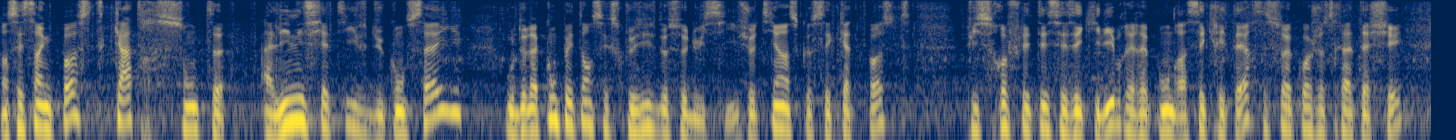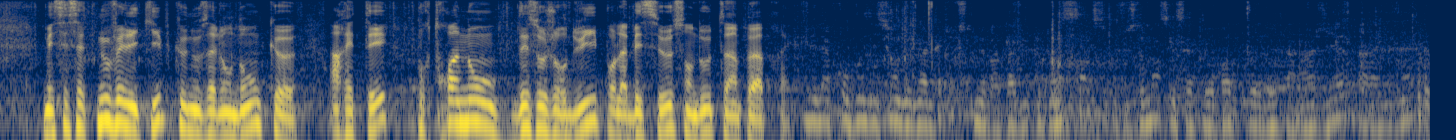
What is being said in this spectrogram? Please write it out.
Dans ces cinq postes, quatre sont à l'initiative du Conseil ou de la compétence exclusive de celui-ci. Je tiens à ce que ces quatre postes puissent refléter ces équilibres et répondre à ces critères. C'est ce à quoi je serai attaché. Mais c'est cette nouvelle équipe que nous allons donc euh, arrêter pour trois noms dès aujourd'hui, pour la BCE sans doute un peu après. Mais la proposition de Donald Tusk ne va pas du tout dans ce sens. Justement, c'est cette Europe par exemple.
